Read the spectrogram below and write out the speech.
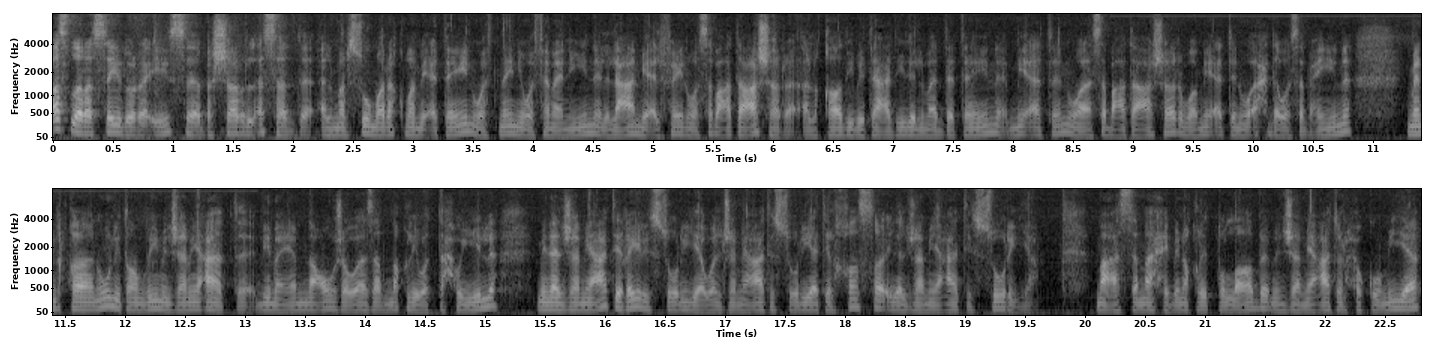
أصدر السيد الرئيس بشار الأسد المرسوم رقم 282 للعام 2017 القاضي بتعديل المادتين 117 و 171 من قانون تنظيم الجامعات بما يمنع جواز النقل والتحويل من الجامعات غير السورية والجامعات السورية الخاصة إلى الجامعات السورية. مع السماح بنقل الطلاب من جامعات حكومية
